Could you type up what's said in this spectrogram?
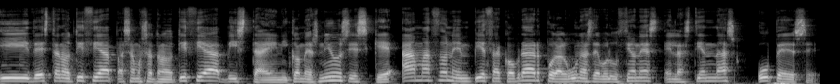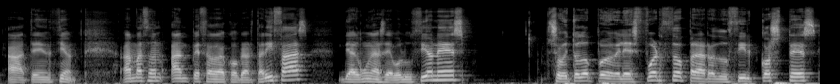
Y de esta noticia pasamos a otra noticia vista en e-commerce news y es que Amazon empieza a cobrar por algunas devoluciones en las tiendas UPS. Atención, Amazon ha empezado a cobrar tarifas de algunas devoluciones sobre todo por el esfuerzo para reducir costes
